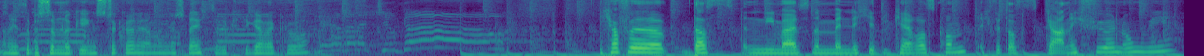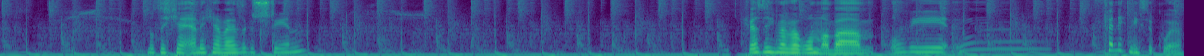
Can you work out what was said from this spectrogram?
Und hier sind bestimmt nur Gegenstücke der anderen Geschlechts, so wie Kriegerwerkur. Ich hoffe, dass niemals eine männliche DK rauskommt. Ich würde das gar nicht fühlen irgendwie. Muss ich ja ehrlicherweise gestehen. Ich weiß nicht mehr warum, aber irgendwie hm, fände ich nicht so cool.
